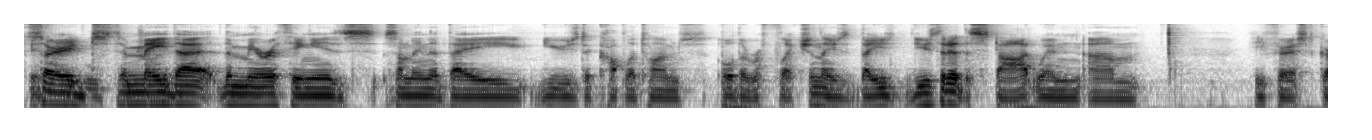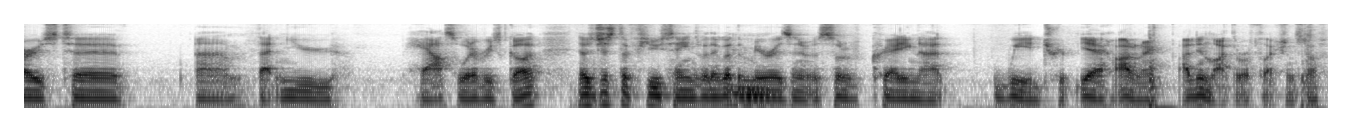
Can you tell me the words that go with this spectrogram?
So evil? to me, that the mirror thing is something that they used a couple of times, or the reflection they used, they used it at the start when um, he first goes to um, that new house or whatever he's got. There was just a few scenes where they've got the mirrors, and it was sort of creating that weird trip. Yeah, I don't know. I didn't like the reflection stuff.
